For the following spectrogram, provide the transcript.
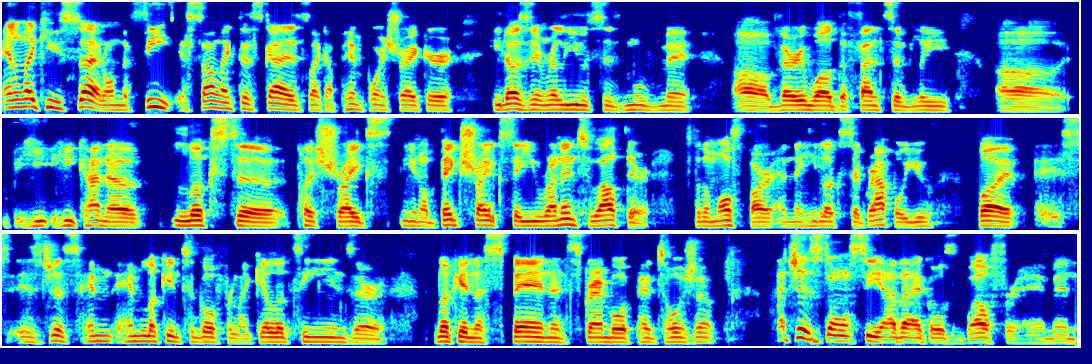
and like you said, on the feet, it's not like this guy is like a pinpoint striker. He doesn't really use his movement uh, very well defensively. Uh, he he kind of looks to put strikes, you know, big strikes that you run into out there for the most part, and then he looks to grapple you. But it's, it's just him him looking to go for like guillotines or looking to spin and scramble with Pantoja. I just don't see how that goes well for him. And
